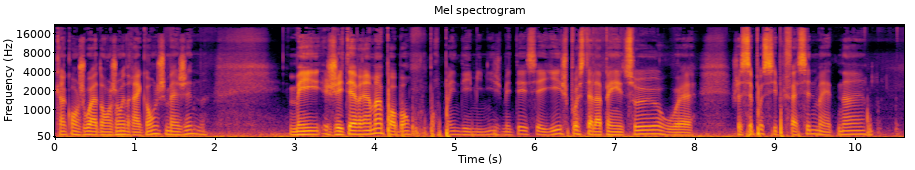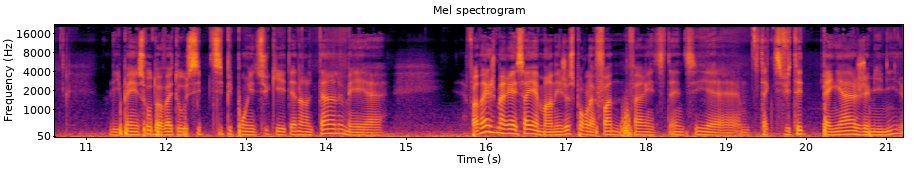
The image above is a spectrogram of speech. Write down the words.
Quand on jouait à Donjons et Dragons, j'imagine. Mais j'étais vraiment pas bon pour peindre des mini. Je m'étais essayé. Je sais pas si c'était la peinture ou. euh, je sais pas si c'est plus facile maintenant. Les pinceaux doivent être aussi petits et pointus qu'ils étaient dans le temps, mais. euh, faudrait que je me réessaye à moment donné, juste pour le fun, faire euh, une petite activité de peignage de mini.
